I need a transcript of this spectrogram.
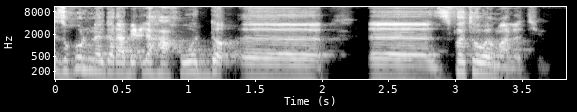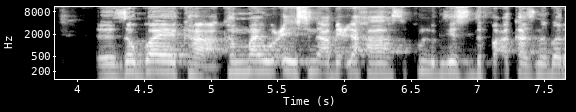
እዚ ኩሉ ነገር ኣብ ልዕሊካ ክወድቕ ዝፈተወ ማለት እዩ ዘጓየካ ከም ማይ ውዒ ስኒ ኣብ ልዕሊካ ኩሉ ግዜ ዝድፋእካ ዝነበረ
